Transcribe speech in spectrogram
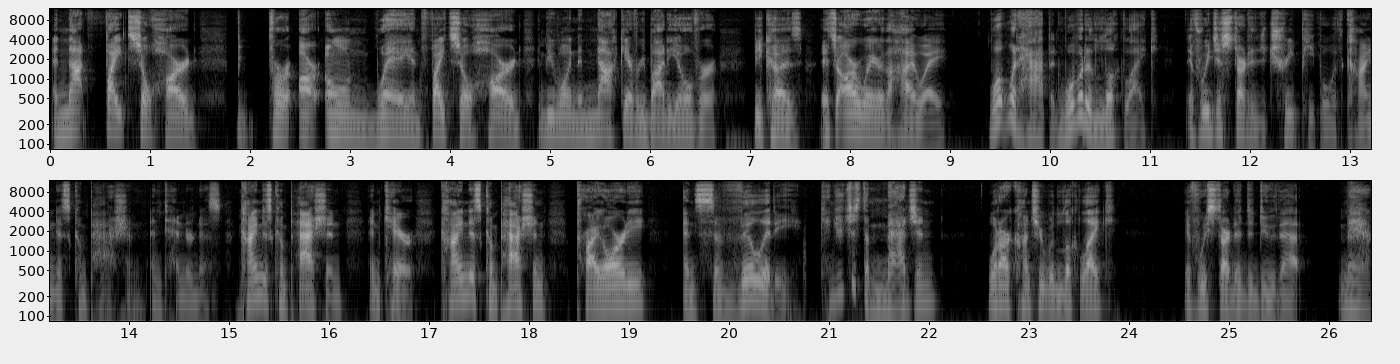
and not fight so hard for our own way and fight so hard and be willing to knock everybody over because it's our way or the highway, what would happen? What would it look like if we just started to treat people with kindness, compassion, and tenderness? Kindness, compassion, and care. Kindness, compassion, priority, and civility. Can you just imagine what our country would look like if we started to do that? Man,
